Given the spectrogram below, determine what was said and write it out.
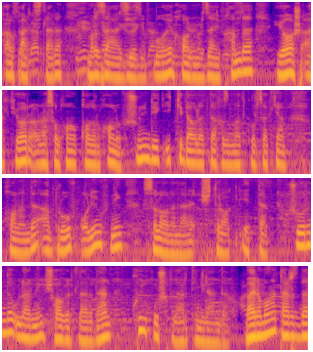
xalq artistlari mirza azizov boyir xolmirzayev hamda yosh aktyor rasulxon qodirxonov shuningdek ikki davlatda xizmat ko'rsatgan xonanda abdurauf olimovning silolalari ishtirok etdi. Shu o'rinda ularning shogirdlaridan kuy qo'shiqlar tinglandi. Bayramona tarzda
